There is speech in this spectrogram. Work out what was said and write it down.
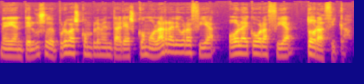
mediante el uso de pruebas complementarias como la radiografía o la ecografía torácica.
